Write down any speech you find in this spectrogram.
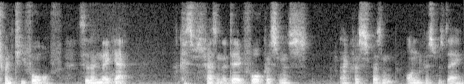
24th. So then they get a Christmas present the day before Christmas and a Christmas present on Christmas Day.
